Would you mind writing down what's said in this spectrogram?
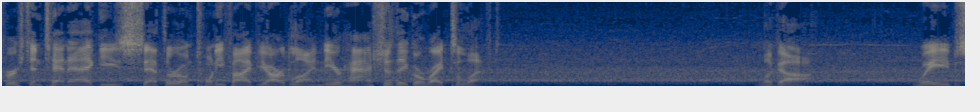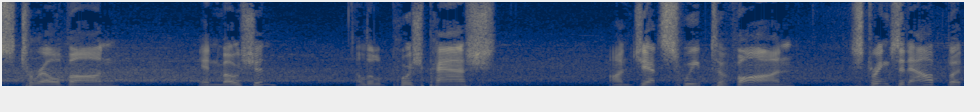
First and 10 Aggies at their own 25 yard line. Near hash as they go right to left. Legas waves Terrell Vaughn in motion. A little push pass on jet sweep to Vaughn. Strings it out, but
